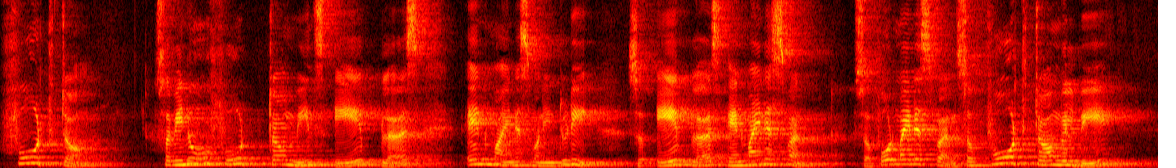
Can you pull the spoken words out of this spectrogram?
Fourth term. So we know fourth term means A plus n minus 1 into D. So A plus n minus 1. So 4 minus 1. So fourth term will be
